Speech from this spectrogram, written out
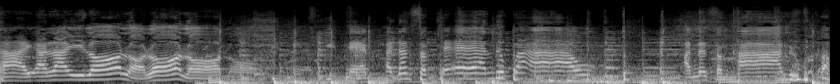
ชายอะไรล้อหล่อล้อหล่อหล่อผิดแผนอันนั้นสำแคัญหรือเปล่า อันนั้นสำคัญหรือเปล่า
